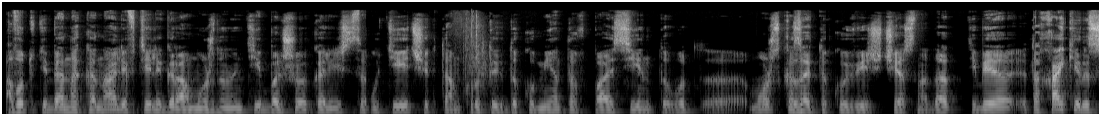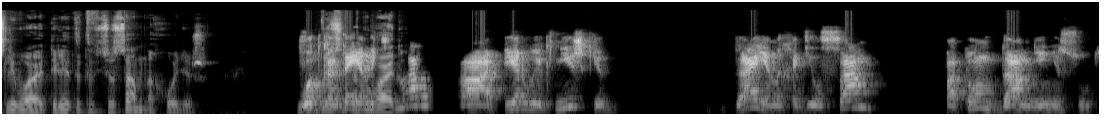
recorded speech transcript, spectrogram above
А вот у тебя на канале в Телеграм можно найти большое количество утечек, там, крутых документов по Асинту. Вот э, можешь сказать такую вещь честно, да? Тебе это хакеры сливают или ты это все сам находишь? Вот То когда я бывает... начинал, а, первые книжки, да, я находил сам, потом, да, мне несут.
